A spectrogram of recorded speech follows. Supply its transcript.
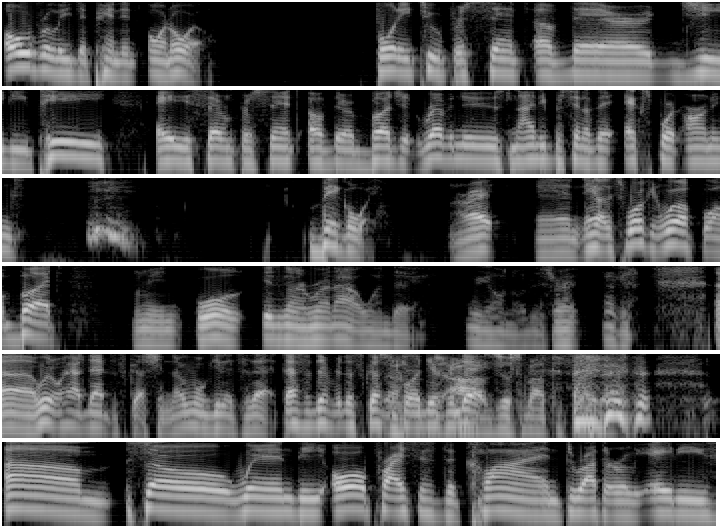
overly dependent on oil. 42% of their GDP, 87% of their budget revenues, 90% of their export earnings, big oil. All right. And hell, it's working well for them, but I mean, oil is going to run out one day. We all know this, right? Okay. Uh, we don't have that discussion. No, we won't get into that. That's a different discussion for a different day. I was just about to say that. Um, so when the oil prices declined throughout the early 80s,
